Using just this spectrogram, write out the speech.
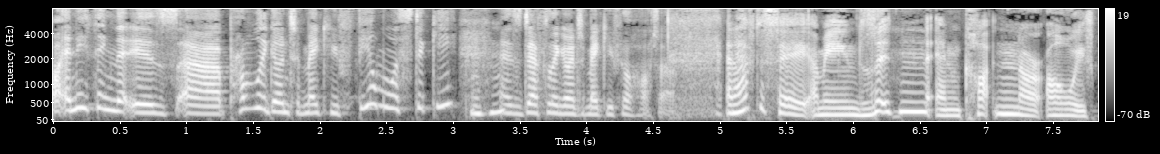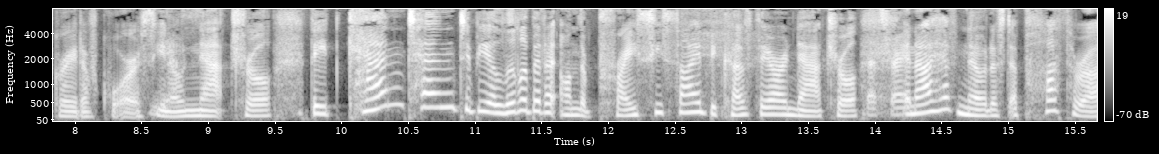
anything that is uh, probably going to make you feel more sticky is definitely going to make you feel hotter. And I have to say, I mean, linen and cotton are always great, of course, you know, natural. They can tend to be a little bit on the pricey side because they are natural. That's right. And I have noticed a plethora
